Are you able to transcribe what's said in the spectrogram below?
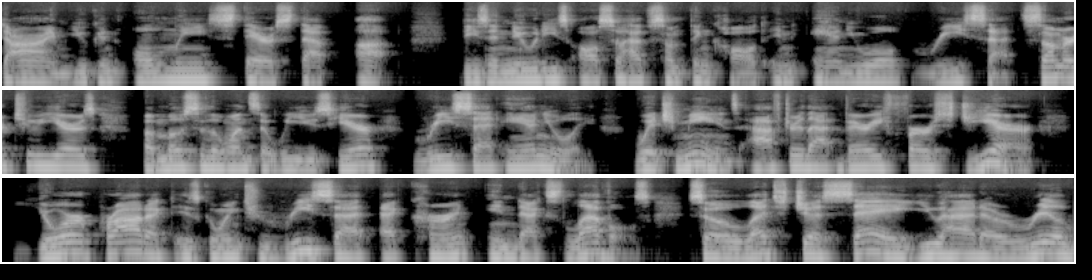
dime. You can only stair step up. These annuities also have something called an annual reset. Some are two years, but most of the ones that we use here reset annually, which means after that very first year, your product is going to reset at current index levels. So let's just say you had a real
